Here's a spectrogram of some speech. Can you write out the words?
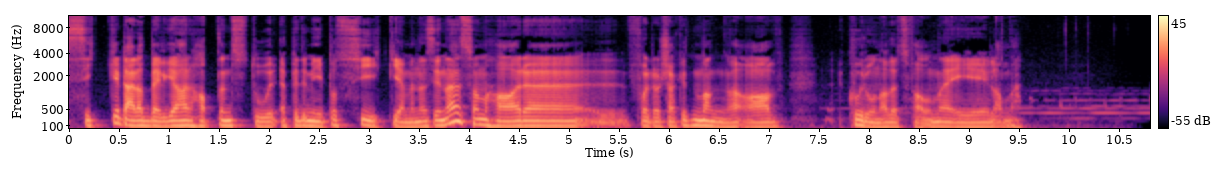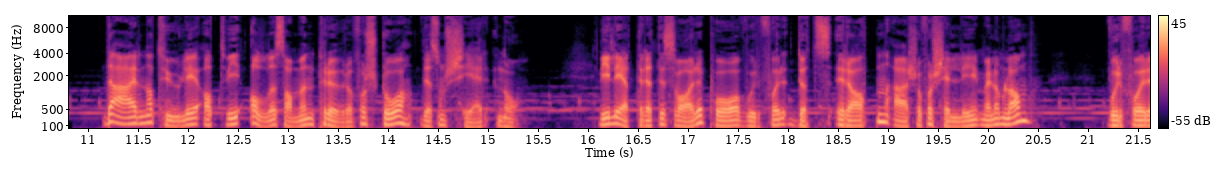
sikkert, er at Belgia har hatt en stor epidemi på sykehjemmene sine, som har uh, forårsaket mange av koronadødsfallene i landet. Det er naturlig at vi alle sammen prøver å forstå det som skjer nå. Vi leter etter svaret på hvorfor dødsraten er så forskjellig mellom land, hvorfor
